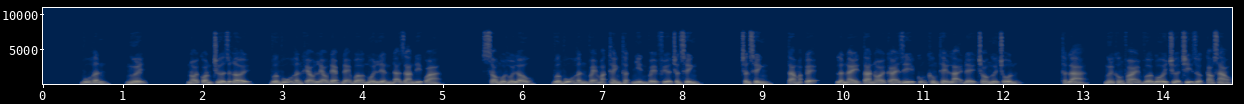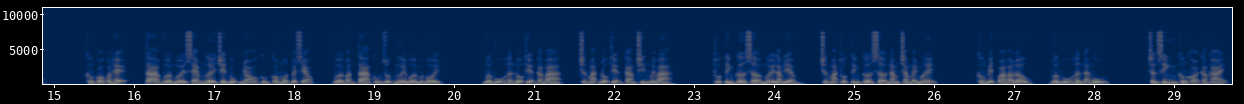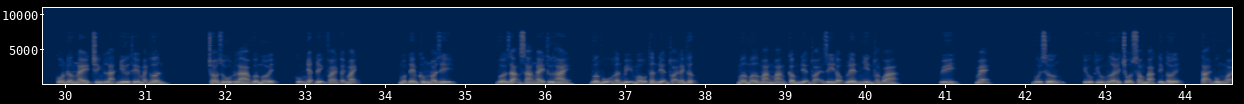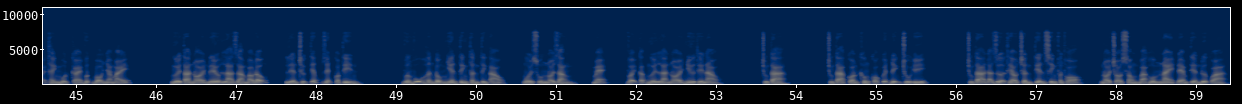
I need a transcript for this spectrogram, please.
Vũ hân, ngươi nói còn chưa dứt lời, vương vũ hân khéo léo đẹp đẽ bờ môi liền đã dán đi qua. Sau một hồi lâu, vương vũ hân vẻ mặt thành thật nhìn về phía trần sinh. Trần sinh, ta mặc kệ, lần này ta nói cái gì cũng không thể lại để cho ngươi trốn. Thật là, ngươi không phải vừa bôi chữa trị dược cao sao? Không có quan hệ, ta vừa mới xem ngươi trên bụng nhỏ cũng có một vết sẹo, vừa vặn ta cũng giúp ngươi bôi một bôi. Vương vũ hân độ thiện cảm ba, trước mắt độ thiện cảm chín mươi ba. Thuộc tính cơ sở mười lăm điểm, trước mắt thuộc tính cơ sở năm trăm bảy mươi. Không biết qua bao lâu, vương vũ hân đã ngủ. Trần sinh không khỏi cảm khái, cô nương này chính là như thế mạnh hơn cho dù là vừa mới, cũng nhất định phải cậy mạnh. Một đêm không nói gì. Vừa dạng sáng ngày thứ hai, vương vũ hân bị mẫu thân điện thoại đánh thức. Mơ mơ màng màng cầm điện thoại di động lên nhìn thoáng qua. Uy, mẹ. Vui sướng, cứu cứu ngươi chỗ sòng bạc tìm tới, tại vùng ngoại thành một cái vứt bỏ nhà máy. Người ta nói nếu là dám báo động, liền trực tiếp giết con tin. Vương vũ hân đông nhiên tinh thần tỉnh táo, ngồi xuống nói rằng, mẹ, vậy các ngươi là nói như thế nào? Chúng ta chúng ta còn không có quyết định chủ ý. Chúng ta đã dựa theo trần tiên sinh phân phó, nói cho sòng bạc hôm nay đem tiền đưa qua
